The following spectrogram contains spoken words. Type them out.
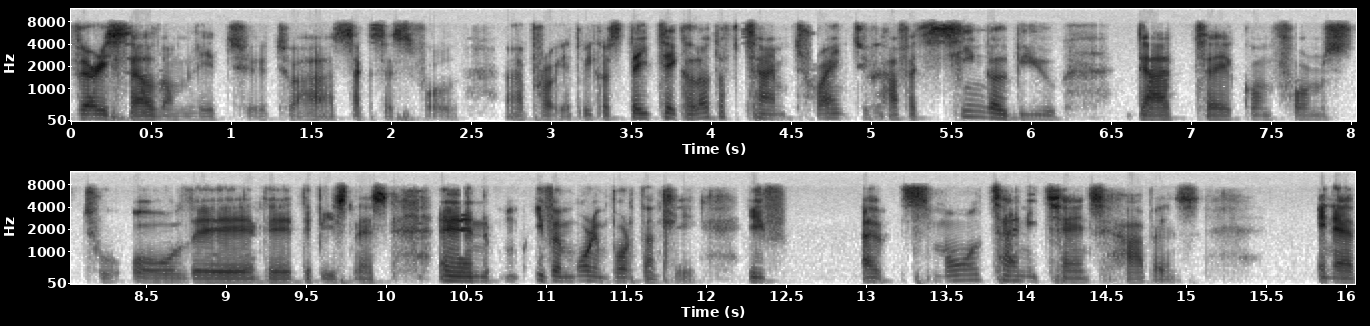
very seldom lead to, to a successful uh, project because they take a lot of time trying to have a single view that uh, conforms to all the, the, the business. And even more importantly, if a small tiny change happens in a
